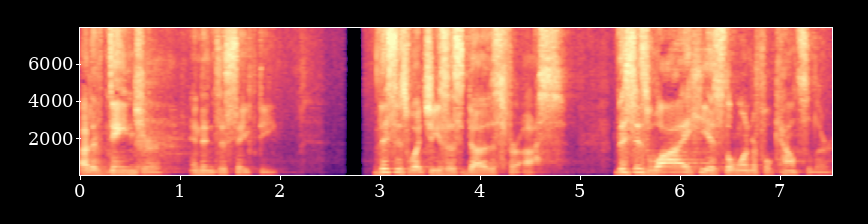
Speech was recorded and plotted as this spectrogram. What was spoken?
out of danger and into safety. This is what Jesus does for us. This is why he is the wonderful counselor.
